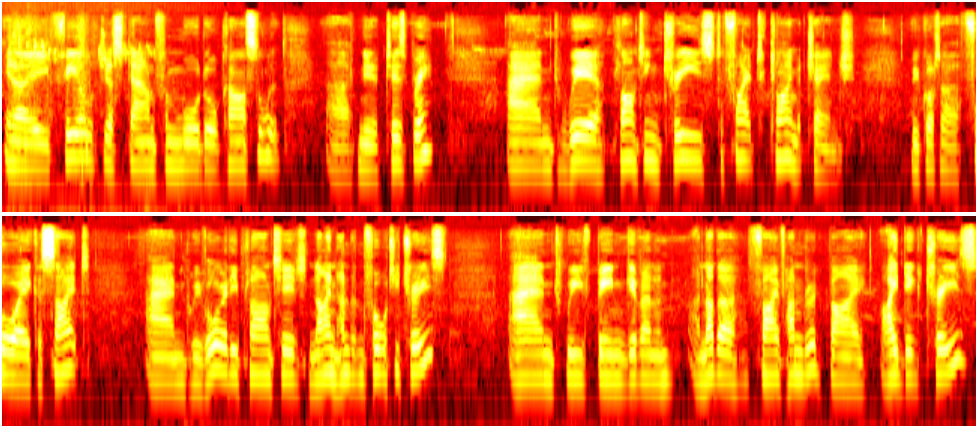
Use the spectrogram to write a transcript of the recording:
in a field just down from Wardour Castle uh, near Tisbury, and we're planting trees to fight climate change. We've got a four acre site, and we've already planted 940 trees. And we've been given another 500 by iDig Trees,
